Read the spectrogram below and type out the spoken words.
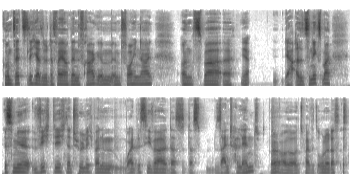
Grundsätzlich, also das war ja auch deine Frage im, im Vorhinein. Und zwar, äh, ja ja, also zunächst mal ist mir wichtig natürlich bei einem Wide Receiver, dass, dass sein Talent, ne, also zweifelsohne, das ist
